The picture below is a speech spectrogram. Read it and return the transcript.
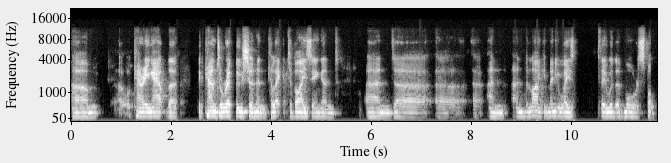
um, or carrying out the, the counter revolution and collectivizing and and uh, uh, uh, and and the like. In many ways, they were the more responsible,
